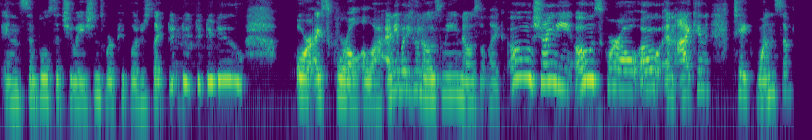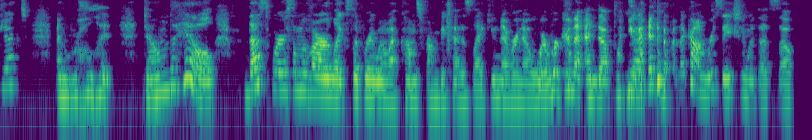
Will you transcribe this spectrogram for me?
in simple situations where people are just like do do do do do, or I squirrel a lot. Anybody who knows me knows that like oh shiny, oh squirrel, oh, and I can take one subject and roll it down the hill that's where some of our like slippery when wet comes from because like you never know where we're gonna end up when you Yeah. end up in a conversation with us so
